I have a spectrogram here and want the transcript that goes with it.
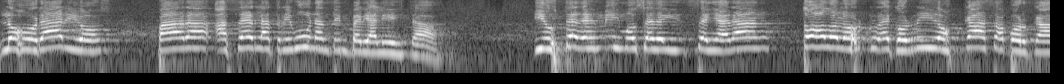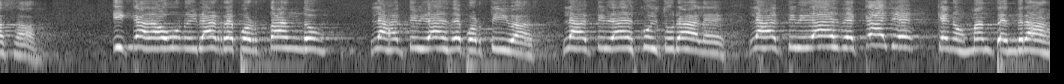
los horarios para hacer la tribuna antiimperialista. Y ustedes mismos se diseñarán todos los recorridos casa por casa. Y cada uno irá reportando las actividades deportivas, las actividades culturales, las actividades de calle que nos mantendrán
